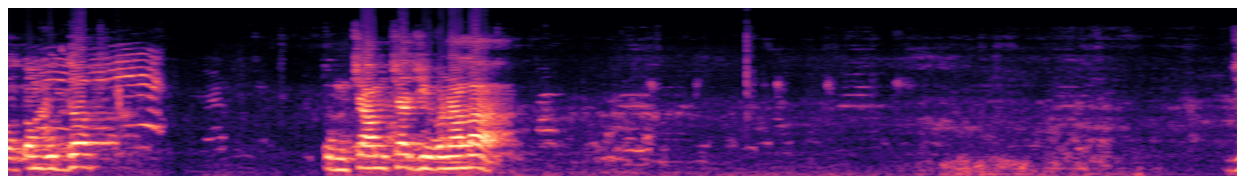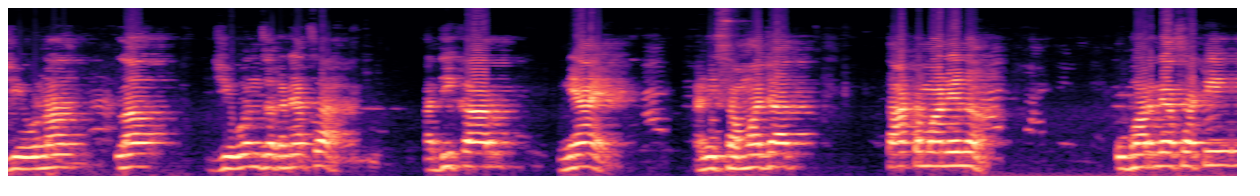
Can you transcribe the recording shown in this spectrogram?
गौतम बुद्ध तुमच्या आमच्या जीवनाला जीवनाला जीवन जगण्याचा अधिकार न्याय आणि समाजात ताटमानेनं उभारण्यासाठी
